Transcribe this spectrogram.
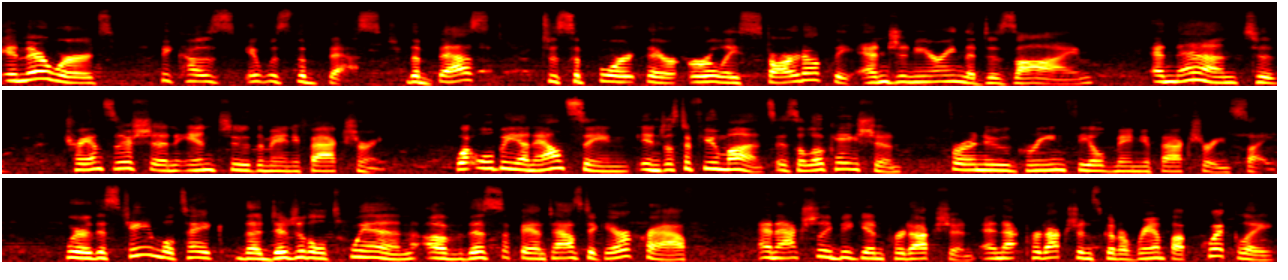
in their words, because it was the best. The best to support their early startup, the engineering, the design, and then to transition into the manufacturing. What we'll be announcing in just a few months is a location for a new greenfield manufacturing site where this team will take the digital twin of this fantastic aircraft and actually begin production. And that production is going to ramp up quickly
